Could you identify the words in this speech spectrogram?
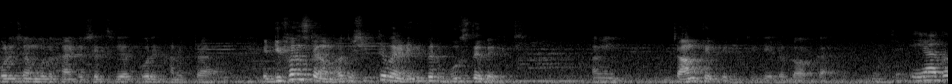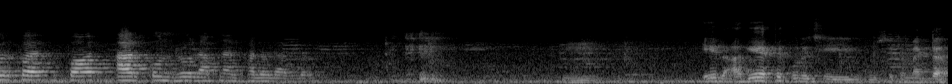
পড়েছিলাম বলে খানিকটা শেক্সপিয়ার করে খানিকটা এই ডিফারেন্সটা আমি হয়তো শিখতে পারিনি কিন্তু এটা বুঝতে পেরেছি। আমি জানতে পেরেছি যে এটা দরকার। ইয়াগোর পর পর আর কোন রোল আপনার ভালো লাগল? এর আগে একটা করেছি সেটা ম্যাকডাফ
